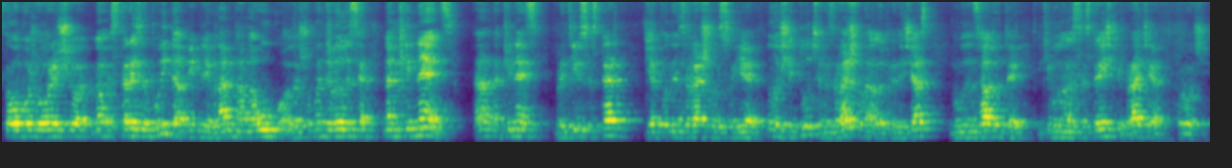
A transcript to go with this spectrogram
Слово Боже говорить, що ну, старий заповідь, да, Біблія, вона на науку, але щоб ми дивилися на кінець, та, на кінець братів і сестер, як вони завершили своє, ну ще тут, чи не завершили, але прийде час, ми будемо згадувати, які були у нас сестрички, браття хороші,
